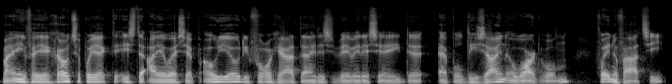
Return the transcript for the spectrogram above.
Maar een van je grootste projecten is de iOS-app Audio, die vorig jaar tijdens WWDC de Apple Design Award won voor innovatie.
